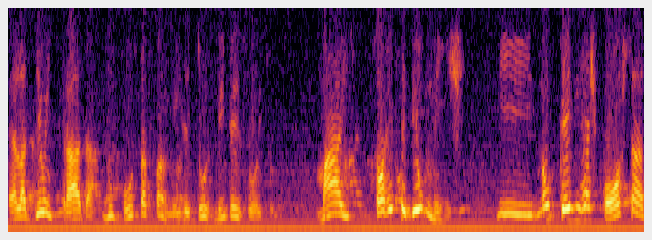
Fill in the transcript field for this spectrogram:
ela deu entrada no Bolsa Família em 2018, mas só recebeu um mês. E não teve resposta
